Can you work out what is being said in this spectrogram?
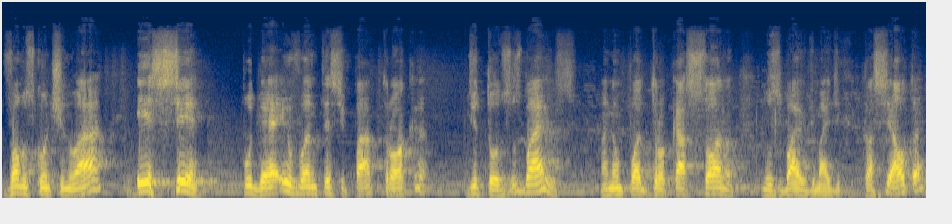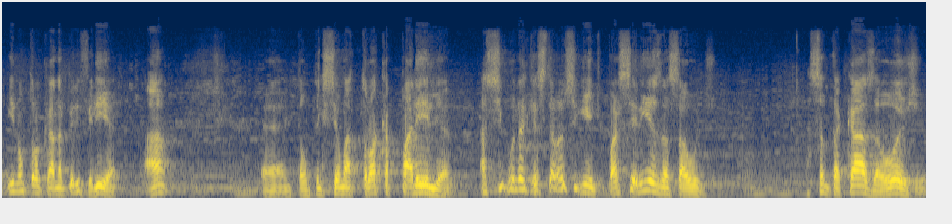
vamos continuar. E se puder, eu vou antecipar a troca de todos os bairros. Mas não pode trocar só nos bairros de mais de classe alta e não trocar na periferia. Tá? É, então tem que ser uma troca parelha. A segunda questão é o seguinte: parcerias na saúde. A Santa Casa hoje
